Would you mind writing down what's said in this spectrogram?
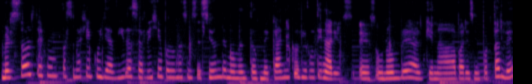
Mersault es un personaje cuya vida se rige por una sucesión de momentos mecánicos y rutinarios. Es un hombre al que nada parece importarle,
